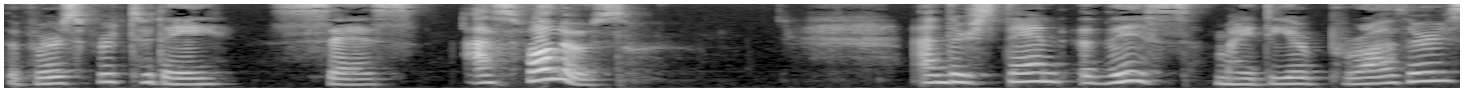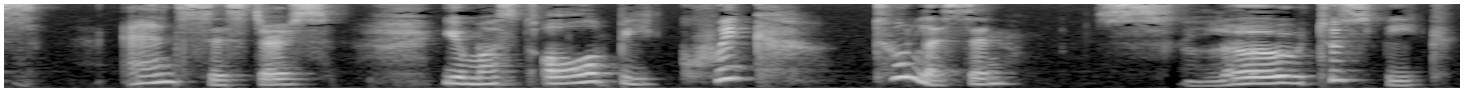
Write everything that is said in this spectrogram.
The verse for today says as follows Understand this, my dear brothers and sisters. You must all be quick to listen slow to speak,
